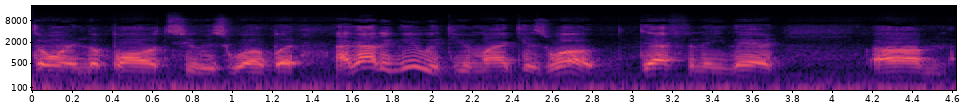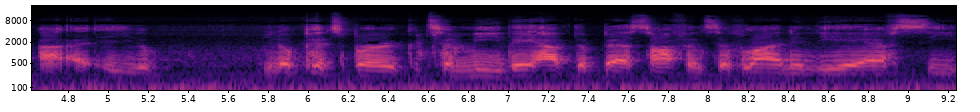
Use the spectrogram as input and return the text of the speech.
throwing the ball too as well. But I got to agree with you, Mike, as well. Definitely there. Um, I, you know, Pittsburgh, to me, they have the best offensive line in the AFC.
